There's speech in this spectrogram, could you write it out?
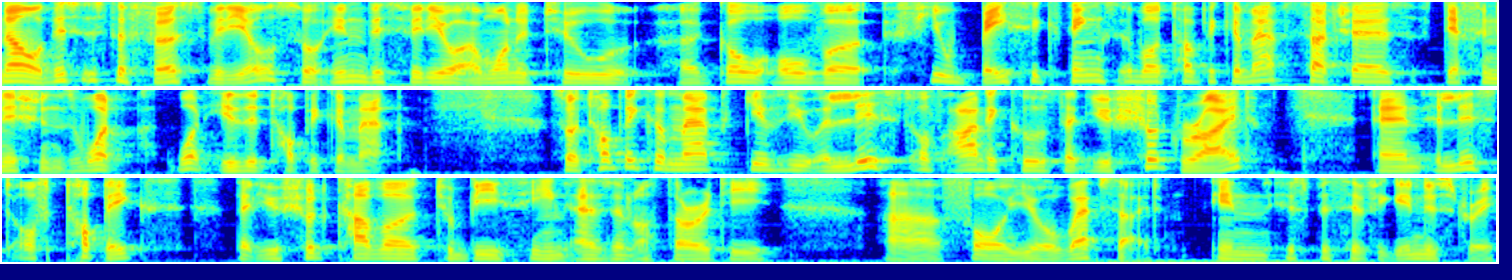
now, this is the first video. So in this video, I wanted to uh, go over a few basic things about topical maps, such as definitions. What, what is a topical map? So a topical map gives you a list of articles that you should write and a list of topics that you should cover to be seen as an authority uh, for your website in a specific industry.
